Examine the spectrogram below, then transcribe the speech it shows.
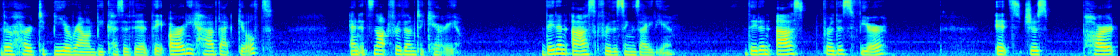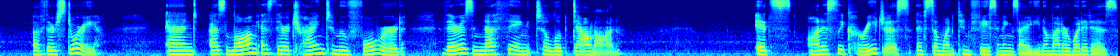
they're hard to be around because of it. They already have that guilt, and it's not for them to carry. They didn't ask for this anxiety, they didn't ask for this fear, It's just part of their story. And as long as they're trying to move forward, there is nothing to look down on. It's honestly courageous if someone can face an anxiety, no matter what it is.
